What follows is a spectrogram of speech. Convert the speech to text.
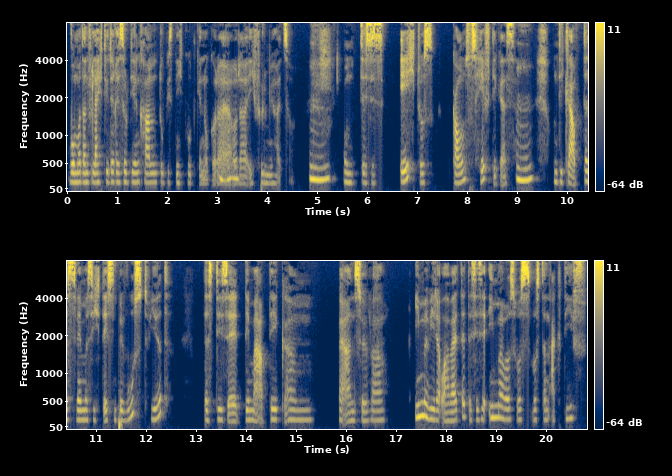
Wo man dann vielleicht wieder resultieren kann, du bist nicht gut genug oder, mhm. oder ich fühle mich halt so. Mhm. Und das ist echt was ganz was Heftiges. Mhm. Und ich glaube, dass wenn man sich dessen bewusst wird, dass diese Thematik ähm, bei einem selber immer wieder arbeitet, das ist ja immer was, was, was dann aktiv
